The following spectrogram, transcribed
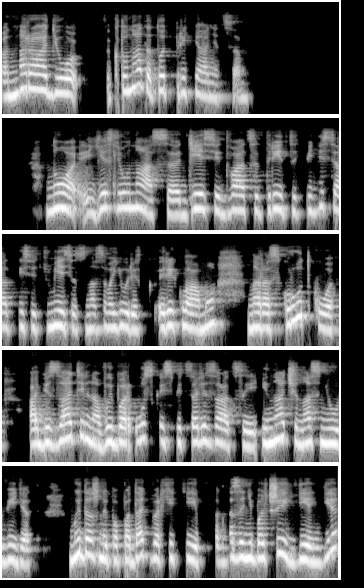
на радио. Кто надо, тот притянется. Но если у нас 10, 20, 30, 50 тысяч в месяц на свою рекламу, на раскрутку, обязательно выбор узкой специализации, иначе нас не увидят. Мы должны попадать в архетип. Тогда за небольшие деньги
